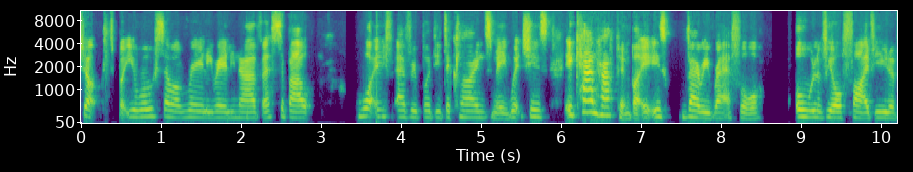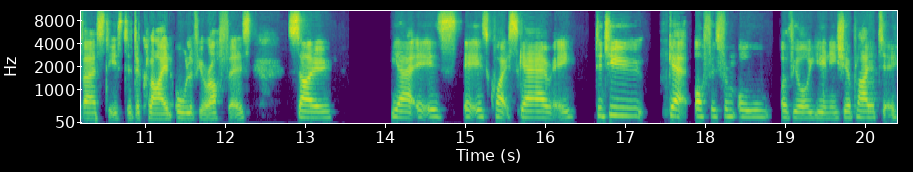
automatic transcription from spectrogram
shocked, but you also are really, really nervous about what if everybody declines me, which is, it can happen, but it is very rare for all of your five universities to decline all of your offers. So, yeah, it is, it is quite scary. Did you get offers from all of your unis you applied to?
